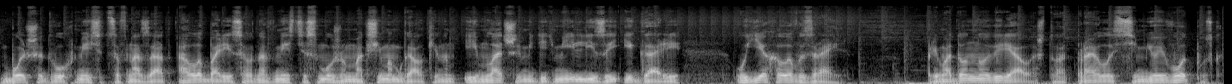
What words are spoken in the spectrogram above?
Больше двух месяцев назад Алла Борисовна вместе с мужем Максимом Галкиным и младшими детьми Лизой и Гарри уехала в Израиль. Примадонна уверяла, что отправилась с семьей в отпуск,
